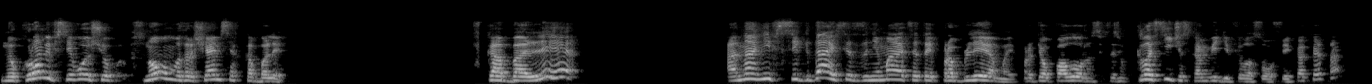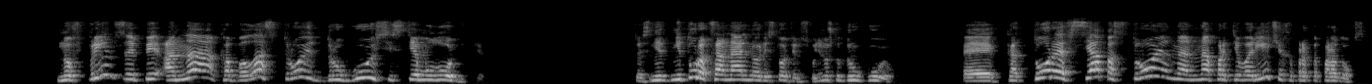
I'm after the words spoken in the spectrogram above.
Но кроме всего еще снова мы возвращаемся к Кабале в Кабале она не всегда, если занимается этой проблемой противоположности в классическом виде философии, как это, но в принципе она, Кабала, строит другую систему логики. То есть не, не ту рациональную аристотельскую, немножко другую. э, которая вся построена на противоречиях и парадоксах.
